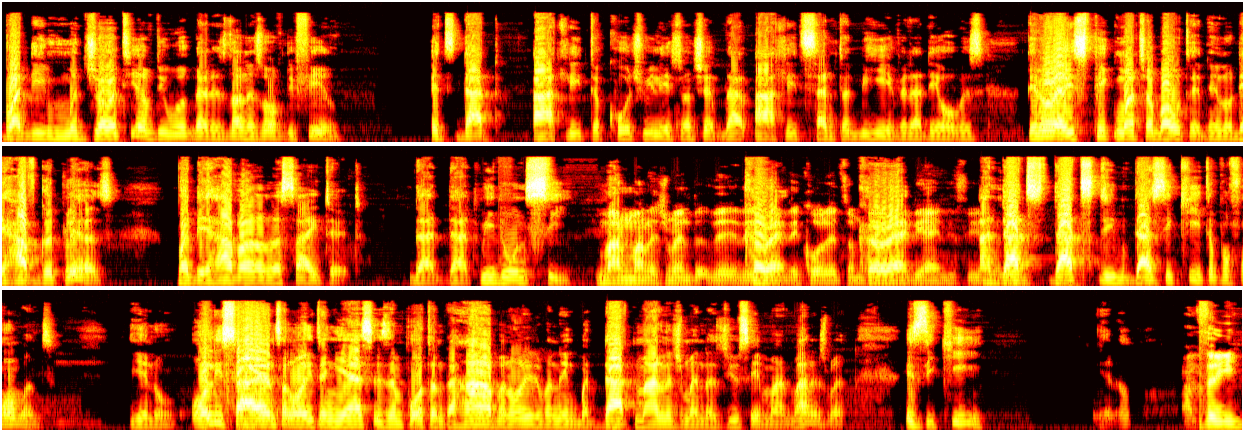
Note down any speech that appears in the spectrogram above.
but the majority of the work that is done is off the field. It's that athlete to coach relationship, that athlete centered behavior that they always they don't really speak much about it. You know, they have good players, but they have another side to it that that we don't see. Man management, they, they, Correct. they call it sometimes Correct. behind the scenes. And that's that's the that's the key to performance. You know, all the science and all the thing, yes, is important to have and all the different things, but that management, as you say, man management, is the key. You know, Anthony,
